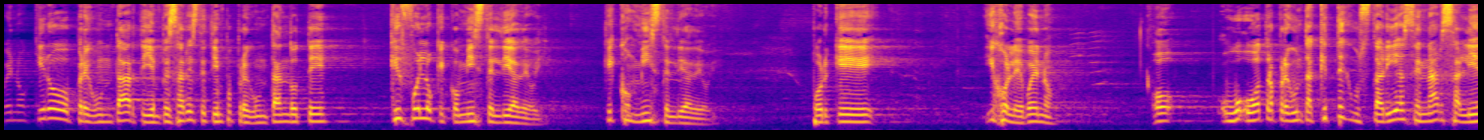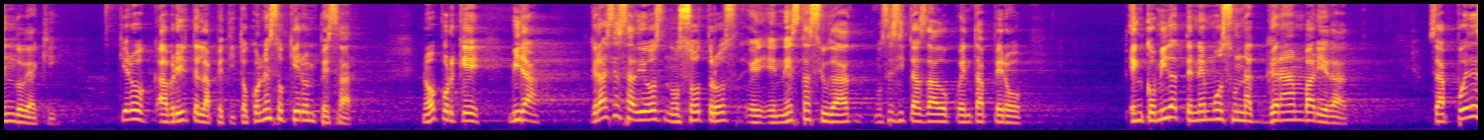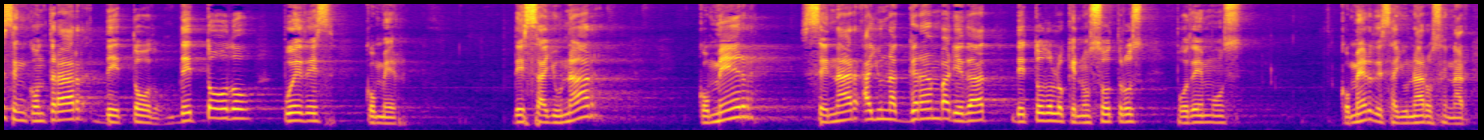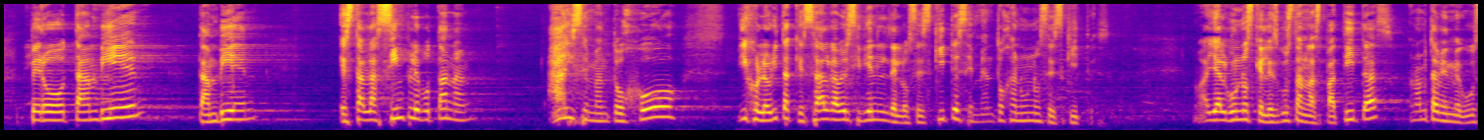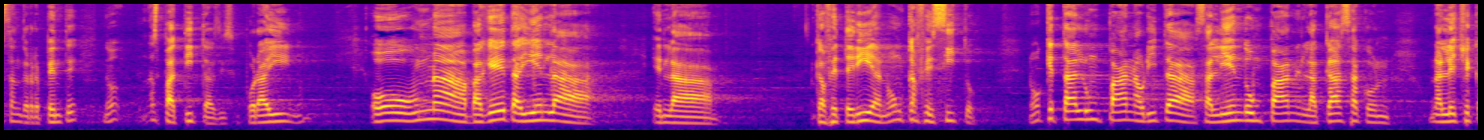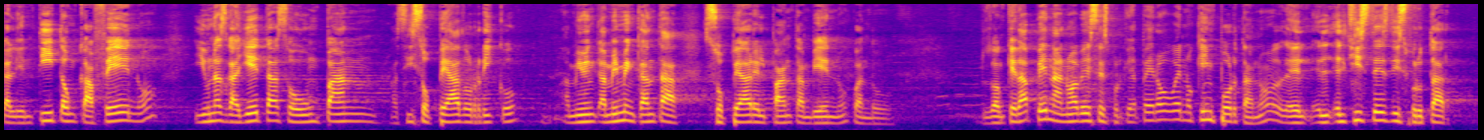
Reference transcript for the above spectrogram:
Bueno, quiero preguntarte y empezar este tiempo preguntándote, ¿qué fue lo que comiste el día de hoy? ¿Qué comiste el día de hoy? Porque, híjole, bueno, o otra pregunta, ¿qué te gustaría cenar saliendo de aquí? Quiero abrirte el apetito, con eso quiero empezar, ¿no? Porque, mira, gracias a Dios nosotros eh, en esta ciudad, no sé si te has dado cuenta, pero en comida tenemos una gran variedad. O sea, puedes encontrar de todo, de todo puedes comer. Desayunar, comer, cenar, hay una gran variedad de todo lo que nosotros podemos comer, desayunar o cenar. Pero también, también está la simple botana. Ay, se me antojó. Híjole, ahorita que salga a ver si viene el de los esquites, se me antojan unos esquites. Hay algunos que les gustan las patitas, a mí también me gustan de repente, ¿no? Unas patitas, dice, por ahí, ¿no? O una baguette ahí en la, en la cafetería, ¿no? Un cafecito, ¿no? ¿Qué tal un pan ahorita saliendo un pan en la casa con una leche calientita, un café, ¿no? Y unas galletas o un pan así sopeado rico. A mí, a mí me encanta sopear el pan también, ¿no? Cuando pues, aunque da pena, ¿no? A veces, porque, pero bueno, ¿qué importa, no? El, chiste es disfrutar.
